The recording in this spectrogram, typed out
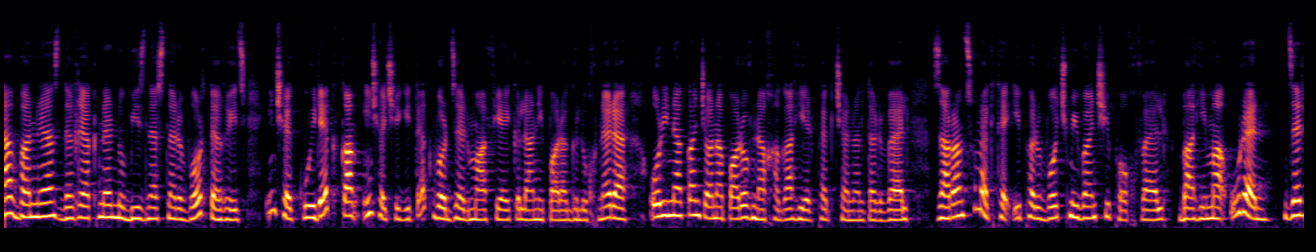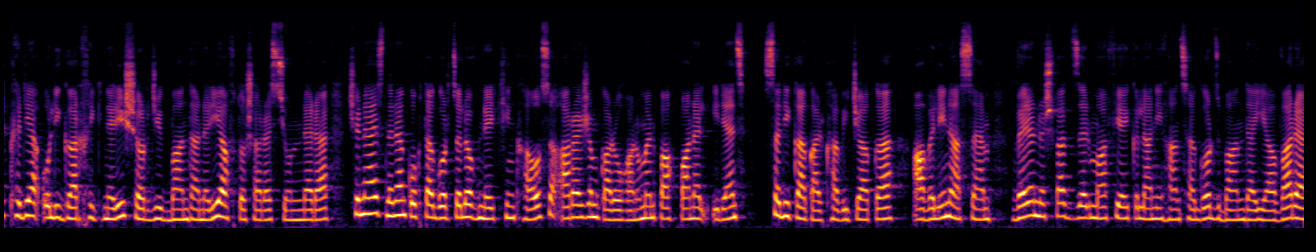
լավ բան նրանց դղյակներն ու բիզնեսները որտեղից, ինչ է կույրեք կամ ինչ է չգիտեք, որ ձեր մաֆիայի կլանի պարագլուխները օրինական ճանապարով նախագահ երբեք չեն ընտրվել, զառանցում եք, թե իբր ոչ մի բան չի փոխվել։ Բա հիմա ուր են ձեր քրյա օլիգարխիկների շրջիկ բանդաների ավտոշարասյունները, չնայած նրանք օգտագործելով ներքին քաոսը առայժմ կարողանում են պահպանել իրենց սրիկա կարգավիճակը, ավելին ասեմ, վերը նշված ձեր մաֆիայի կլանի հանցագործ բանդայի ավարը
